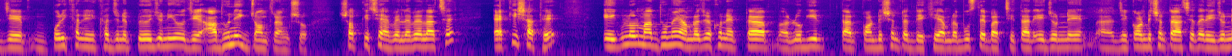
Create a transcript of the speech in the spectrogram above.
যে পরীক্ষা নিরীক্ষার জন্য প্রয়োজনীয় যে আধুনিক যন্ত্রাংশ সব কিছু অ্যাভেলেবেল আছে। একই সাথে এইগুলোর মাধ্যমে আমরা যখন একটা রোগীর তার কন্ডিশনটা দেখে আমরা বুঝতে পারছি তার এই জন্যে যে কন্ডিশনটা আছে তার এই জন্য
